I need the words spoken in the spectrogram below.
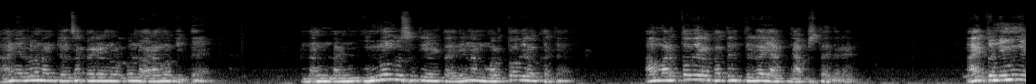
ನಾನೆಲ್ಲೋ ನನ್ನ ಕೆಲಸ ಕಾರ್ಯ ನೋಡ್ಕೊಂಡು ಆರಾಮಾಗಿದ್ದೆ. ನನ್ನ ನನ್ನ ಇನ್ನೊಂದು ಸತಿ ಹೇಳ್ತಾ ಇದ್ದೀನಿ, ನಾನು ಮರ್ತೋಗಿರೋ ಕತೆ. ಆ ಮರ್ತೋಗಿರೋ ಕತೆ ತಿರ್ಗಾ ಯಾಕೆ ಜ್ಞಾಪಿಸ್ತಾ ಇದ್ದಾರೆ ಆಯ್ತು, ನಿಮಗೆ,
